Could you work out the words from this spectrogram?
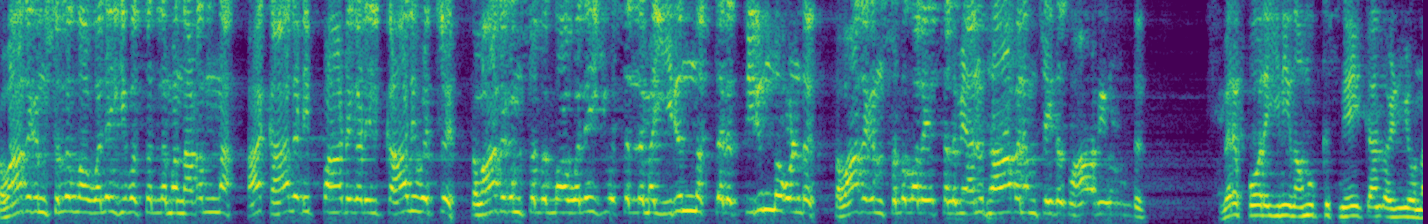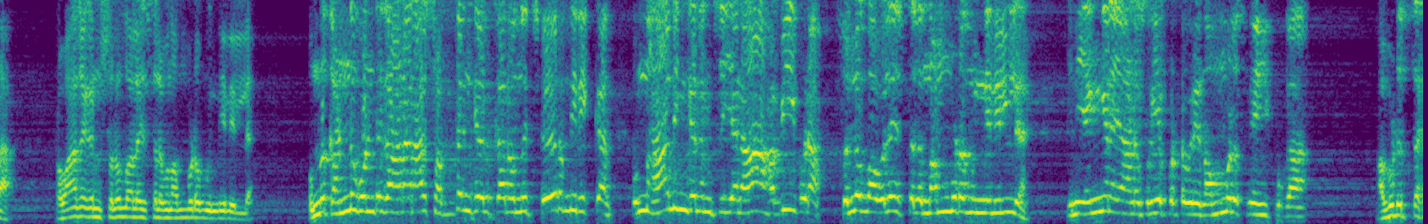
പ്രവാചകൻ സല്ലല്ലാഹു അലൈഹി വസല്ലമ നടന്ന ആ കാലടിപ്പാടുകളിൽ കാലുവെച്ച് പ്രവാചകൻ സല്ലല്ലാഹു അലൈഹി വസല്ലമ ഇരുന്ന സ്ഥലത്ത് ഇരുന്നു കൊണ്ട് പ്രവാചകൻ സല്ലല്ലാഹു അലൈഹി വസ്ലമെ അനുധാപനം ചെയ്ത സ്വഹാബികളുണ്ട്. ഇവരെ പോലെ ഇനി നമുക്ക് സ്നേഹിക്കാൻ കഴിയുമെന്ന പ്രവാചകൻ സല്ലല്ലാഹു അലൈഹി സ്വലം നമ്മുടെ മുന്നിലില്ല. ഒന്ന് കണ്ണുകൊണ്ട് കാണാൻ ആ ശബ്ദം കേൾക്കാൻ ഒന്ന് ചേർന്നിരിക്കാൻ ഒന്ന് ആലിംഗനം ചെയ്യാൻ ആ ഹബീബുന സല്ലല്ലാഹു അലൈഹി സ്വലം നമ്മുടെ മുന്നിലില്ല. ഇനി എങ്ങനെയാണ് പ്രിയപ്പെട്ടവരെ നമ്മൾ സ്നേഹിക്കുക? അവിടുത്തെ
